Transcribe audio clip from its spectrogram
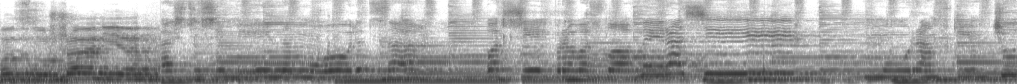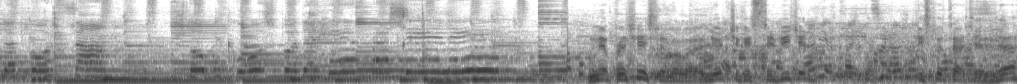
послушание. Молятся по всей православной России Муромским чудотворцам, чтобы Господа их просили. У меня профессия была летчик-истребитель, испытатель, да?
